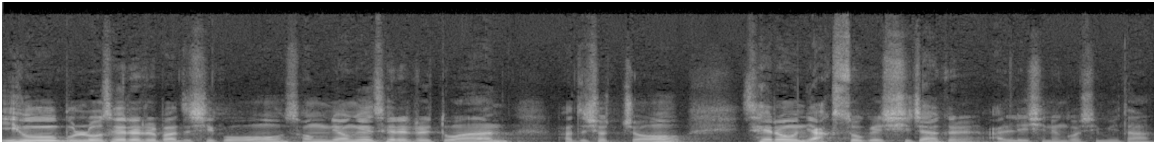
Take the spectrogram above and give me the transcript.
이후 물로 세례를 받으시고 성령의 세례를 또한 받으셨죠. 새로운 약속의 시작을 알리시는 것입니다.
